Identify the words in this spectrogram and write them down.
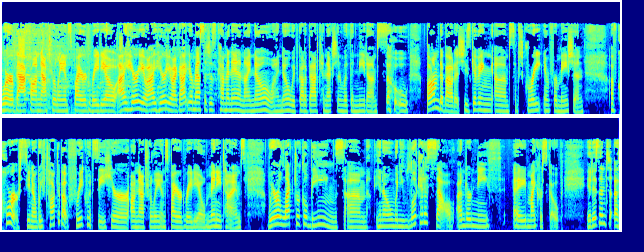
We're back on Naturally Inspired Radio. I hear you. I hear you. I got your messages coming in. I know. I know. We've got a bad connection with Anita. I'm so bummed about it. She's giving um, some great information. Of course, you know, we've talked about frequency here on Naturally Inspired Radio many times. We're electrical beings. Um, you know, when you look at a cell underneath a microscope. It isn't a,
